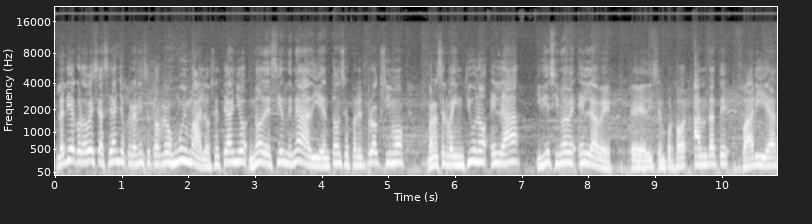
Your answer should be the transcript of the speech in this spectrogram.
La Liga Cordobesa hace años que organiza torneos muy malos. Este año no desciende nadie, entonces para el próximo van a ser 21 en la A y 19 en la B. Eh, dicen, por favor, ándate, Farías.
